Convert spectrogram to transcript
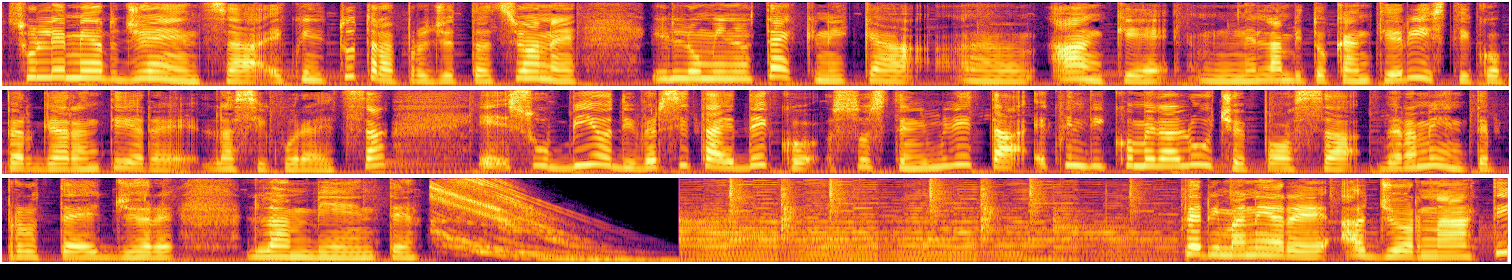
sull'emergenza e quindi tutta la progettazione illuminotecnica eh, anche nell'ambito cantieristico per garantire la sicurezza sicurezza e su biodiversità ed ecosostenibilità e quindi come la luce possa veramente proteggere l'ambiente. Per rimanere aggiornati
